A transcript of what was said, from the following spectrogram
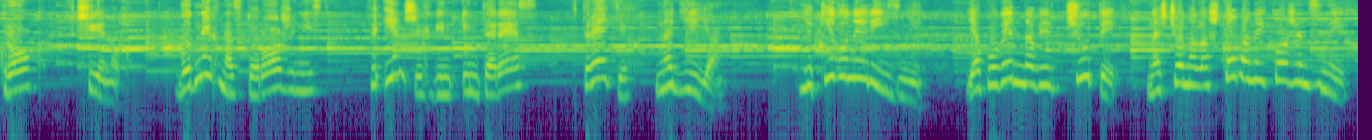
крок, вчинок. В одних настороженість, в інших він інтерес, в третіх надія. Які вони різні, я повинна відчути, на що налаштований кожен з них,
